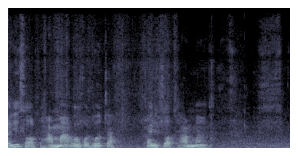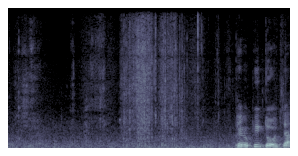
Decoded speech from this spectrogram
รที่สอบถามมาโอ้ขอโทษจ้ะใครที่สอบถามมาเพชรกับพี่โดดจ้ะ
